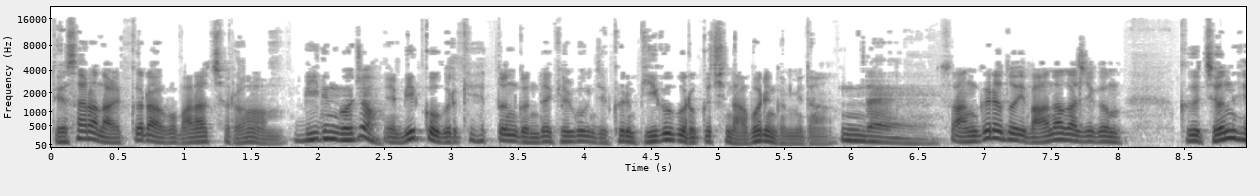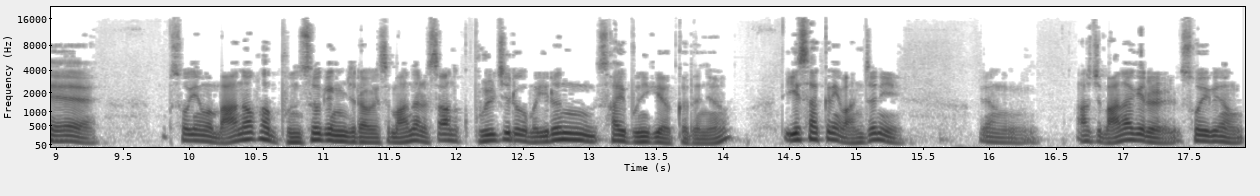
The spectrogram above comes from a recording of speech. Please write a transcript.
되살아날 거라고 만화처럼 믿은 거죠? 예, 믿고 그렇게 했던 건데 결국 이제 그런 비극으로 끝이 나버린 겁니다. 네. 그래서 안 그래도 이 만화가 지금 그 전해 소위 뭐 만화화 분석행위라고 해서 만화를 쌓아놓고 불지르고 뭐 이런 사회 분위기였거든요. 이 사건이 완전히 그냥 아주 만화계를 소위 그냥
